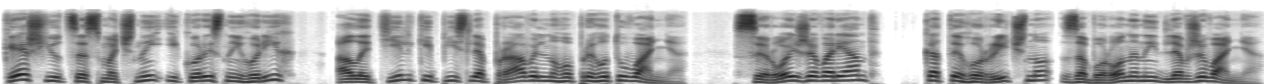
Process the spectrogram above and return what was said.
Кешю – це смачний і корисний горіх, але тільки після правильного приготування. Сирой же варіант категорично заборонений для вживання.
